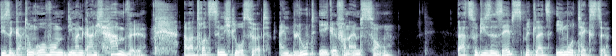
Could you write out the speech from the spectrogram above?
Diese Gattung Ohrwurm, die man gar nicht haben will, aber trotzdem nicht los wird. Ein Blutegel von einem Song. Dazu diese Selbstmitleids-Emo-Texte.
